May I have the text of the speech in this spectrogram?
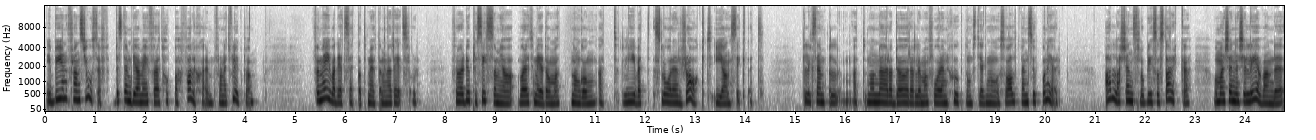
I byn Frans Josef bestämde jag mig för att hoppa fallskärm från ett flygplan. För mig var det ett sätt att möta mina rädslor. För har du precis som jag varit med om att någon gång att livet slår en rakt i ansiktet? Till exempel att någon nära dör eller man får en sjukdomsdiagnos och allt vänds upp och ner. Alla känslor blir så starka och man känner sig levande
